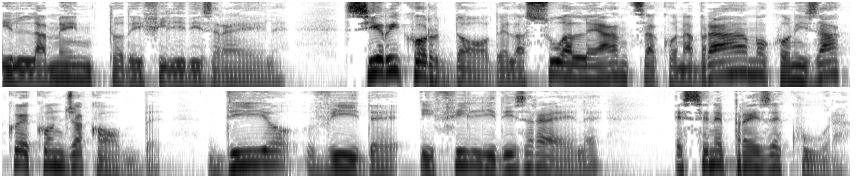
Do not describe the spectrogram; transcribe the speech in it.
il lamento dei figli di Israele. Si ricordò della sua alleanza con Abramo, con Isacco e con Giacobbe. Dio vide i figli di Israele e se ne prese cura.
